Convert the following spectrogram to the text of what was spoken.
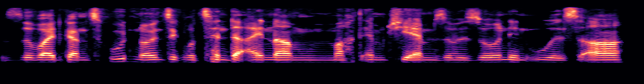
soweit ganz gut. 90 Prozent der Einnahmen macht MGM sowieso in den USA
